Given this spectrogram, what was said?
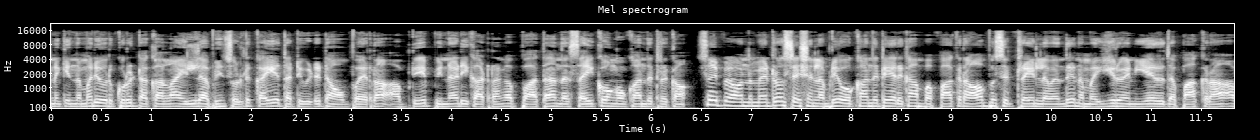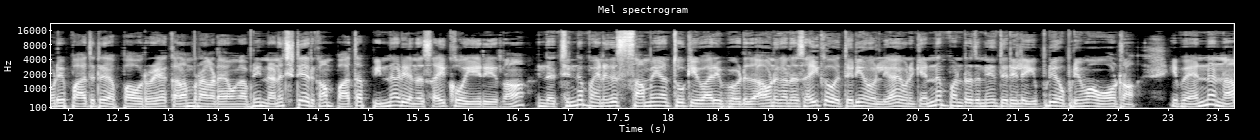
எனக்கு இந்த மாதிரி ஒரு குருட்டு அக்காலாம் இல்லை அப்படின்னு சொல்லிட்டு கையை தட்டி விட்டுட்டு அவன் போயிடுறான். அப்படியே பின்னாடி காட்டுறாங்க. பார்த்தா அந்த சைக்கோ அங்கே உட்காந்துட்டு இருக்கான். ஸோ இப்போ அந்த மெட்ரோ ஸ்டேஷனில் அப்படியே உட்காந்துட்டே இருக்கான். அப்போ பார்க்குறான் ஆப்போசிட் ட்ரெயினில் வந்து நம்ம ஹீரோயின் ஏறுதை பார்க்குறான். அப்படியே பார்த்துட்டு அப்பா ஒரு வழியாக கிளம்புறாங்கடா அவங்க அப்படின்னு நினச்சிட்டே இருக்கான். பார்த்தா பின்னாடி அந்த சைக்கோ ஏறிடுறான். இந்த சின்ன பையனுக்கு செமையாக தூக்கி வாரி போயிடுது. அவனுக்கு அந்த சைக்கோவை தெரியும் இல்லையா? இவனுக்கு என்ன பண்ணுறதுனே தெரியல. இப்படி அப்படியுமா ஓடுறான். இப்போ என்னென்னா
